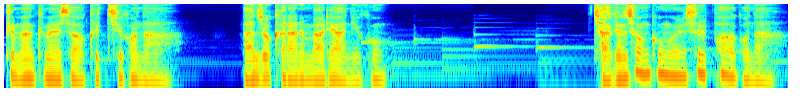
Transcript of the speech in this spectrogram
그만큼에서 그치거나 만족하라는 말이 아니고 작은 성공을 슬퍼하거나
